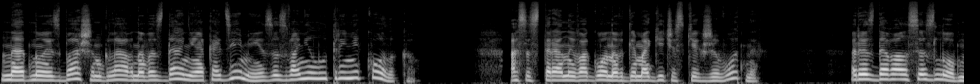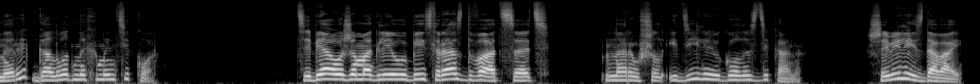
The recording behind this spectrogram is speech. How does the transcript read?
На одной из башен главного здания Академии зазвонил утренний колокол, а со стороны вагонов для магических животных раздавался злобный рык голодных мантикор. «Тебя уже могли убить раз двадцать», — нарушил идиллию голос декана. «Шевелись давай!»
